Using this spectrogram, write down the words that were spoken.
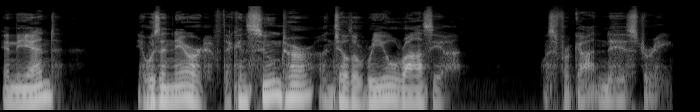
in the end, it was a narrative that consumed her until the real Razia was forgotten to history.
